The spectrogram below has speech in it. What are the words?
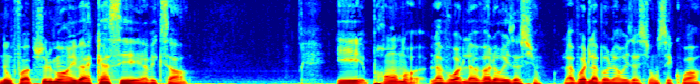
Et donc, faut absolument arriver à casser avec ça et prendre la voie de la valorisation. La voie de la valorisation, c'est quoi?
